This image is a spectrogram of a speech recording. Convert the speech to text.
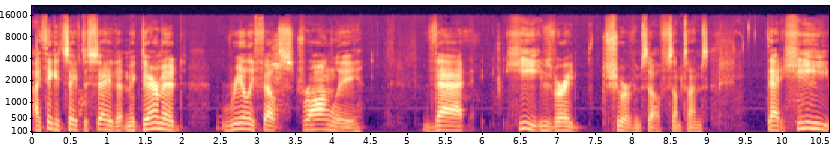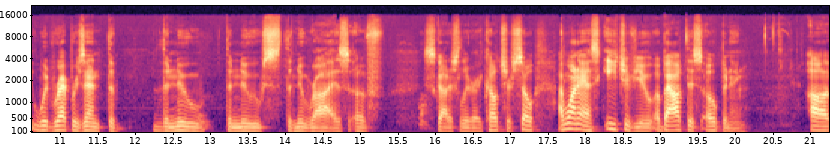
I think it's safe to say that MacDiarmid really felt strongly that he, he was very sure of himself sometimes that he would represent the the new the new the new rise of Scottish literary culture. So I want to ask each of you about this opening. Uh,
